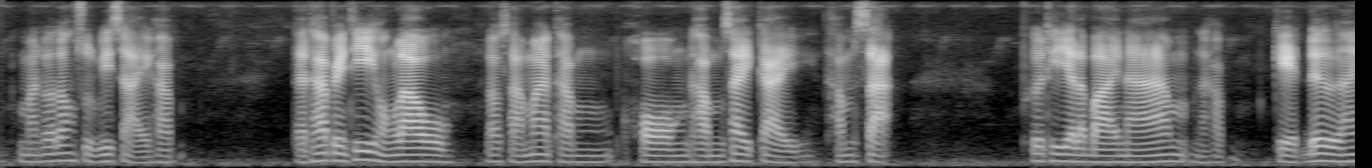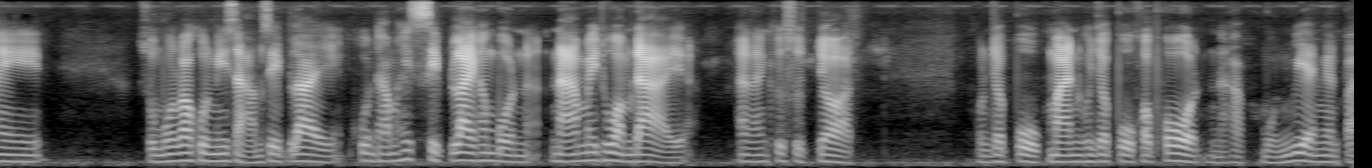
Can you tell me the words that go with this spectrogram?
ๆ มันก็ต้องสุดวิสัยครับ แต่ถ้าเป็นที่ของเราเราสามารถทำคลองทำไส้ไก่ทำสระเพื่อที่จะระบายน้ำนะครับ เกรดเดอร์ให้ สมมุติว่าคุณมี 30 ไร่ คุณทำให้ 10 ไร่ข้างบนน่ะน้ำไม่ท่วมได้ อันนั้นคือสุดยอด คุณจะปลูกมัน คุณจะปลูกข้าวโพดนะครับ หมุนเวียนกันไป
